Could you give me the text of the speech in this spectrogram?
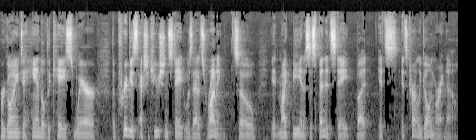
we're going to handle the case where the previous execution state was that it's running. So it might be in a suspended state, but it's it's currently going right now.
